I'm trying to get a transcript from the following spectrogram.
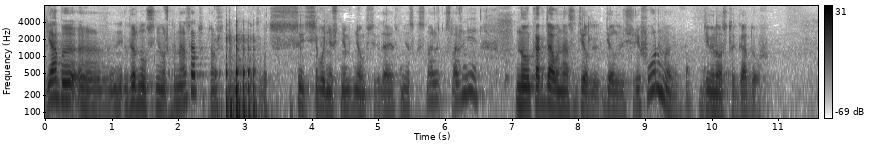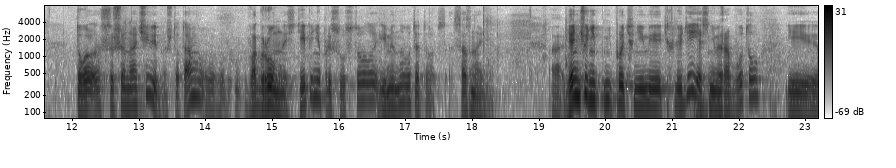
Я бы э, вернулся немножко назад, потому что ну, вот с сегодняшним днем всегда несколько сложнее. Но когда у нас делали, делались реформы 90-х годов, то совершенно очевидно, что там в огромной степени присутствовало именно вот это вот сознание. А, я ничего не, не против не имею этих людей, я с ними работал, и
